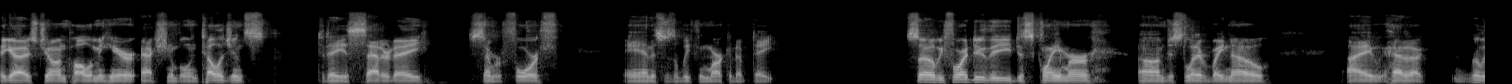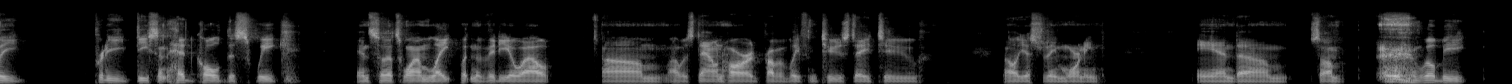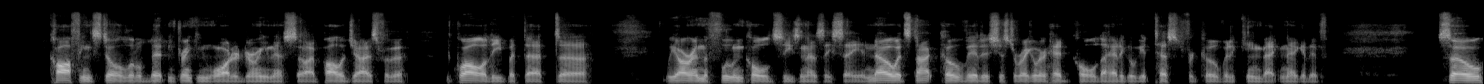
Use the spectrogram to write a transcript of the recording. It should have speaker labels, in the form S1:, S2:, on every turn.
S1: Hey guys, John Polomny here, Actionable Intelligence. Today is Saturday, December 4th, and this is the weekly market update. So before I do the disclaimer, um, just to let everybody know, I had a really pretty decent head cold this week, and so that's why I'm late putting the video out. Um, I was down hard probably from Tuesday to, well, yesterday morning. And um, so I'm will be coughing still a little bit and drinking water during this. So I apologize for the, the quality, but that uh, we are in the flu and cold season, as they say. And no, it's not COVID. It's just a regular head cold. I had to go get tested for COVID. It came back negative. So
